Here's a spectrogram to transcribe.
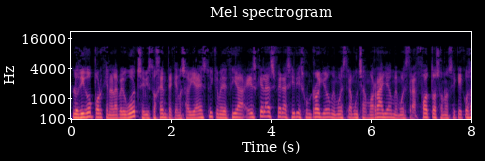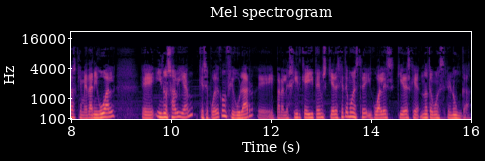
Lo digo porque en el Apple Watch he visto gente que no sabía esto y que me decía es que la esfera Siri es un rollo, me muestra mucha morralla o me muestra fotos o no sé qué cosas que me dan igual eh, y no sabían que se puede configurar eh, para elegir qué ítems quieres que te muestre y cuáles quieres que no te muestre nunca.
